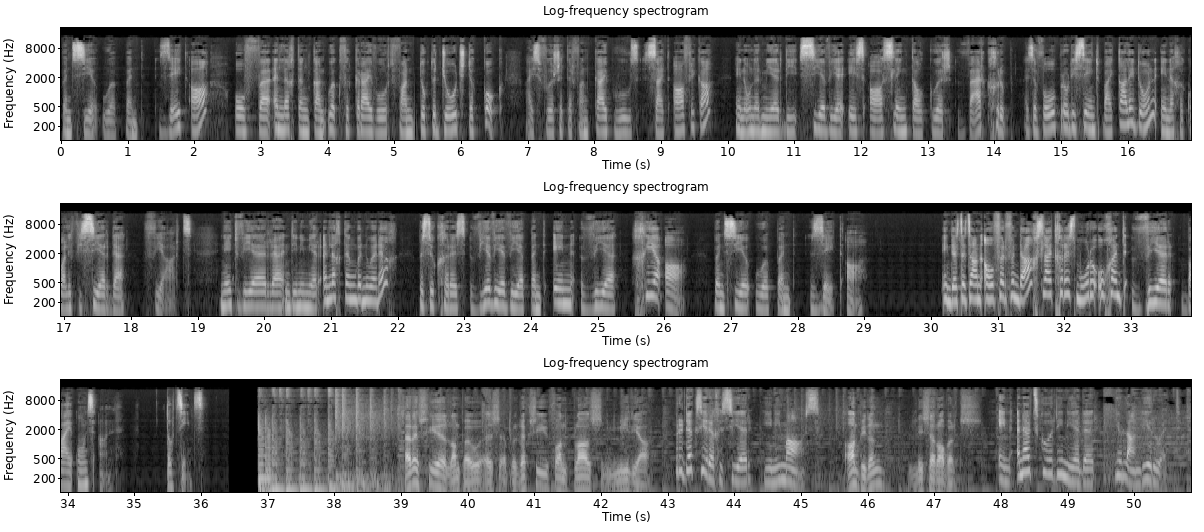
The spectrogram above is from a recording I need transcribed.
www.rsg.co.za of uh, inligting kan ook verkry word van Dr George de Kok. Hy's voorsitter van Cape Wool's Suid-Afrika en onder meer die CWSA slengtaalkoors werkgroep. Hy's 'n wolprodusent by Caledon en 'n gekwalifiseerde veearts. Net weer eh, indien jy meer inligting benodig, besoek gerus www.nwga.co.za. En dis dit aan al vir vandag. Sluit gerus môreoggend weer by ons aan. Totsiens. RSG Landbou is 'n produksie van Plaas Media. Produksieregisseur Henny Maas Aanbieding Lisa Roberts. en inhoudskoördineerder Jolandi Root.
